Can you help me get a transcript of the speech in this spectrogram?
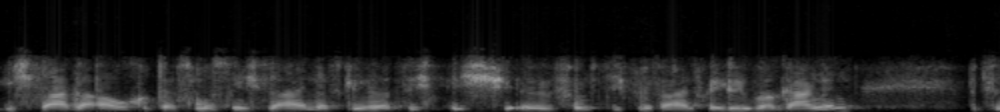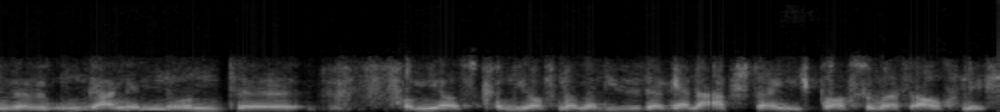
Ich sage auch, das muss nicht sein, das gehört sich nicht. 50 äh, plus 1 Regel übergangen, beziehungsweise umgangen und äh, von mir aus können die Hoffenheimer dieses Jahr gerne absteigen. Ich brauche sowas auch nicht.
